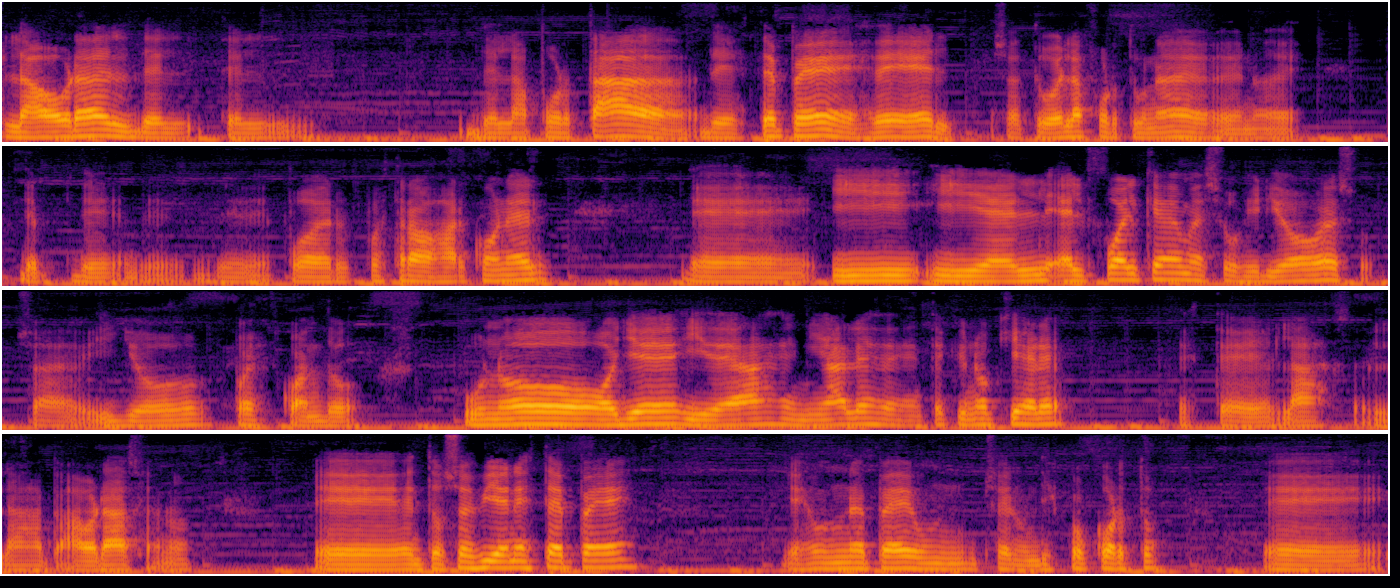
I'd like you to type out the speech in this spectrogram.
la obra del, de la portada de este P es de él. O sea, tuve la fortuna de de, poder pues trabajar con él. Eh, y, y él, él, fue el que me sugirió eso. O sea, y yo, pues cuando uno oye ideas geniales de gente que uno quiere, este, las, las abraza, ¿no? Eh, entonces viene este EP, es un EP, un, un disco corto, eh,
